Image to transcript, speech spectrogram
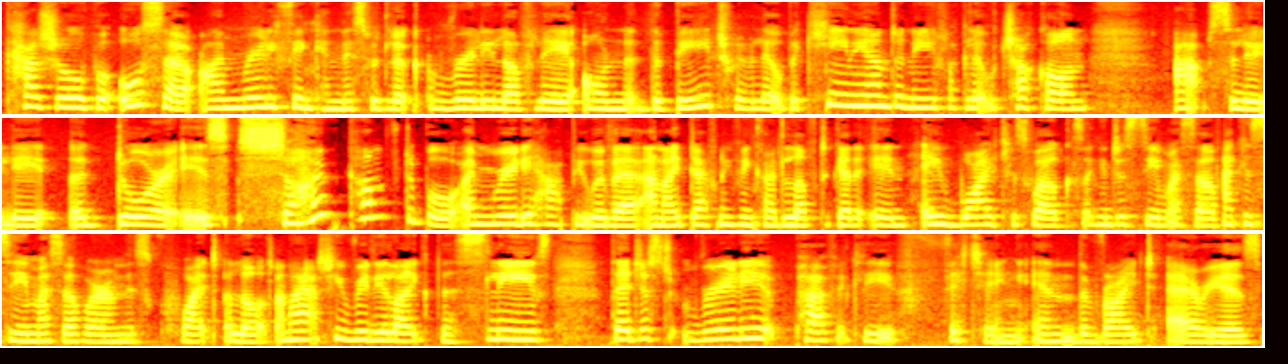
casual but also I'm really thinking this would look really lovely on the beach with a little bikini underneath like a little chuck on absolutely adore it. It is so comfortable. I'm really happy with it and I definitely think I'd love to get it in a white as well because I can just see myself, I can see myself wearing this quite a lot and I actually really like the sleeves. They're just really perfectly fitting in the right areas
